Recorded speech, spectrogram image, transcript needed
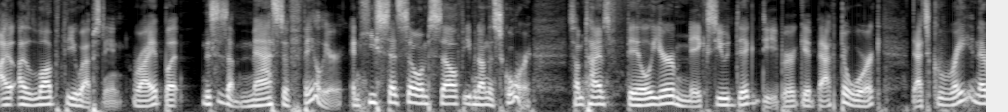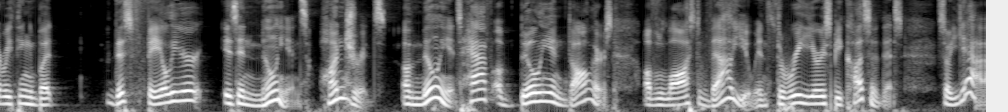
I, I love Theo Epstein, right, but this is a massive failure, and he said so himself, even on the score. Sometimes failure makes you dig deeper, get back to work. That's great and everything, but this failure is in millions, hundreds of millions, half a billion dollars of lost value in three years because of this. So yeah,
